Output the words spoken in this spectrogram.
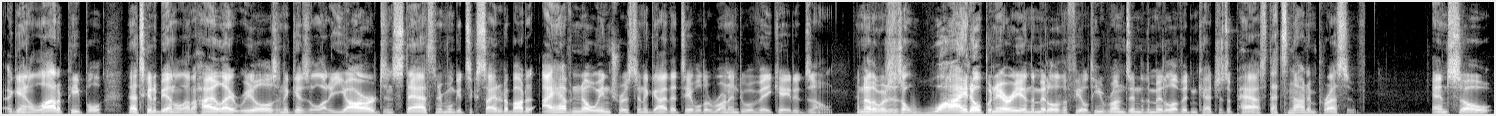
again a lot of people that's going to be on a lot of highlight reels and it gives a lot of yards and stats and everyone gets excited about it. I have no interest in a guy that's able to run into a vacated zone. In other words, there's a wide open area in the middle of the field. He runs into the middle of it and catches a pass. That's not impressive. And so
